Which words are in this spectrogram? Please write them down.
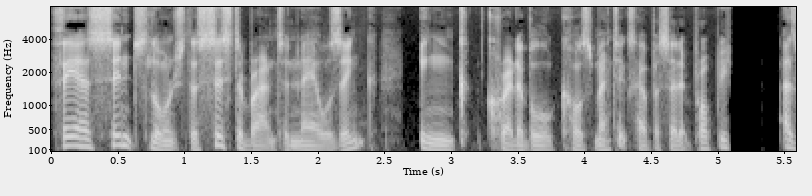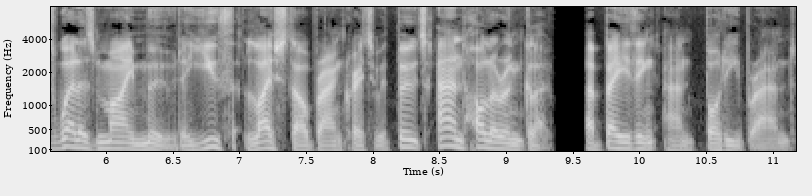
Thea has since launched the sister brand to Nails Inc., Incredible Cosmetics, hope I said it properly, as well as My Mood, a youth lifestyle brand created with boots, and Holler and Glow, a bathing and body brand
